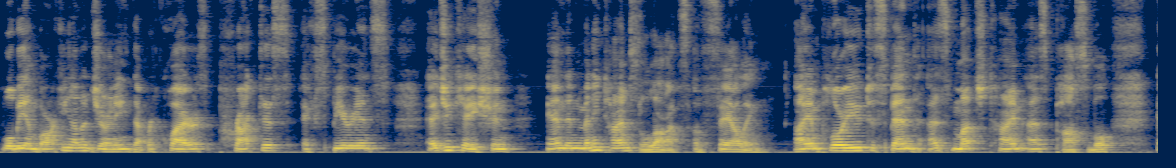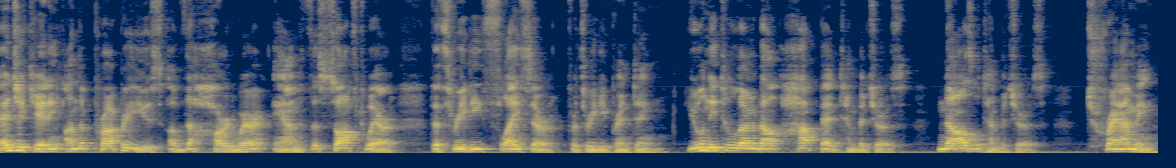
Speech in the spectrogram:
will be embarking on a journey that requires practice, experience, education, and in many times lots of failing. I implore you to spend as much time as possible educating on the proper use of the hardware and the software, the 3D slicer for 3D printing. You will need to learn about hotbed temperatures, nozzle temperatures, tramming,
